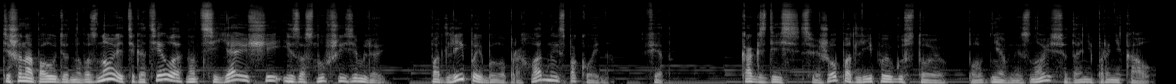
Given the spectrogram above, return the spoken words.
Тишина полуденного зноя тяготела над сияющей и заснувшей землей. Под липой было прохладно и спокойно. Фет. Как здесь свежо под липою густою, полудневный зной сюда не проникал.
